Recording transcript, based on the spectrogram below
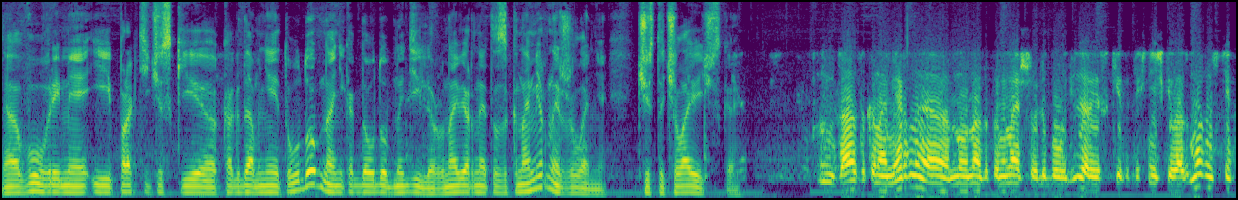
э, вовремя и практически, когда мне это удобно, а не когда удобно дилеру, наверное, это закономерное желание, чисто человеческое. Да, закономерно, но надо понимать, что у любого дилера есть какие-то технические возможности.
